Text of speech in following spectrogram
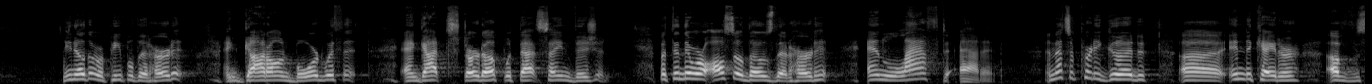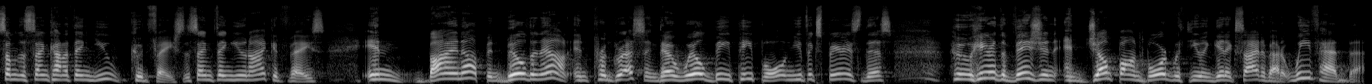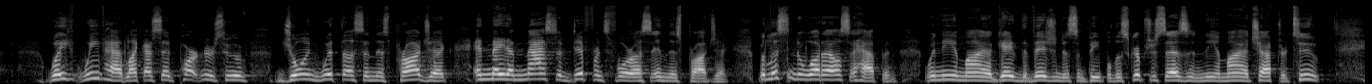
you know, there were people that heard it and got on board with it and got stirred up with that same vision. But then there were also those that heard it and laughed at it and that's a pretty good uh, indicator of some of the same kind of thing you could face, the same thing you and I could face in buying up and building out and progressing. There will be people, and you've experienced this, who hear the vision and jump on board with you and get excited about it. We've had that. We've, we've had, like I said, partners who have joined with us in this project and made a massive difference for us in this project. But listen to what else happened when Nehemiah gave the vision to some people. The scripture says in Nehemiah chapter 2,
